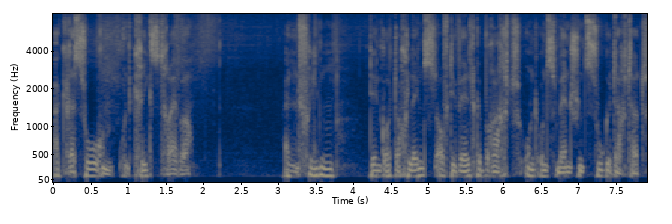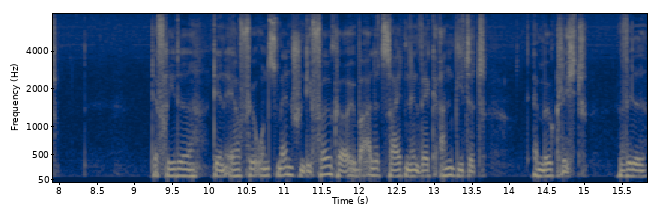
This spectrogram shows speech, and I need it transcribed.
Aggressoren und Kriegstreiber. Einen Frieden, den Gott doch längst auf die Welt gebracht und uns Menschen zugedacht hat. Der Friede, den er für uns Menschen, die Völker über alle Zeiten hinweg anbietet, ermöglicht, will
